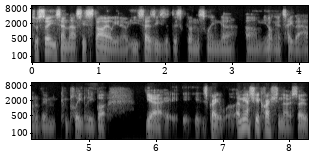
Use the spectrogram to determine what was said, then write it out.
to a certain extent, that's his style. You know, he says he's a this gunslinger. Um, you're not going to take that out of him completely, but yeah, it's great. Let me ask you a question though. So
